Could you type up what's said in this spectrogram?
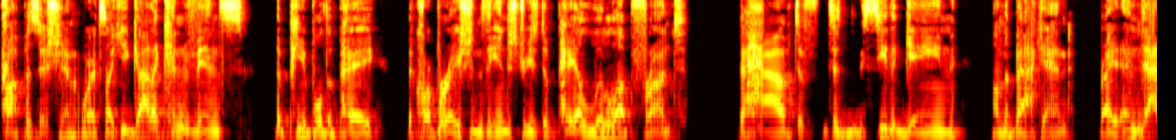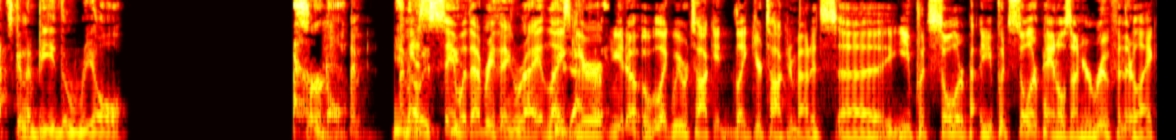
proposition where it's like, you got to convince the people to pay the corporations, the industries to pay a little upfront to have to, to see the gain on the back end. Right. And that's going to be the real hurdle. I- you I mean, know, it's is- the same with everything, right? Like Exactly. you're, you know, like we were talking, like you're talking about. It's uh, you put solar, you put solar panels on your roof, and they're like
